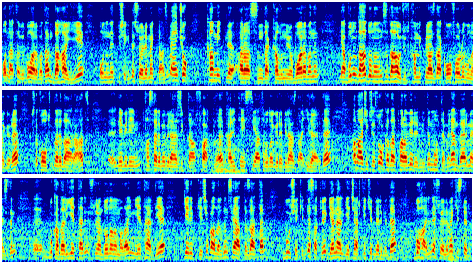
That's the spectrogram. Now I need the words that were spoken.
Onlar tabii bu arabadan daha iyi. Onu net bir şekilde söylemek lazım. En çok Kamik'le arasında kalınıyor bu arabanın. Ya bunun daha donanımlısı daha ucuz. Kamik biraz daha konforlu buna göre. İşte koltukları daha rahat. Ee, ne bileyim tasarımı birazcık daha farklı. Kalite hissiyatı buna göre biraz daha ileride. Ama açıkçası o kadar para verir miydim? Muhtemelen vermezdim. Ee, bu kadar yeter, üstüne donanım alayım yeter diye gelip geçip alırdım. Seyahatte zaten bu şekilde satıyor. Genel geçer fikirlerimi de bu haliyle söylemek istedim.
